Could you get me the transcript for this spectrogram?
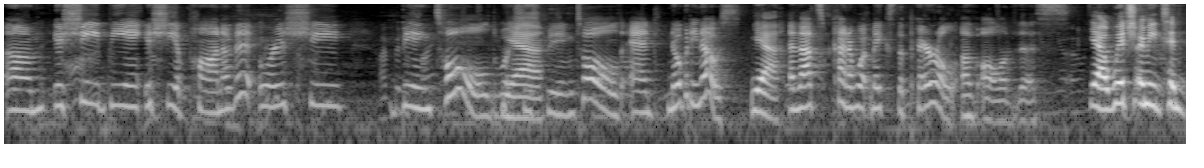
um is she being is she a pawn of it or is she being told what Yeah. she's being told and nobody knows Yeah. and that's kind of what makes the peril of all of this Yeah, which, I mean, Tim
